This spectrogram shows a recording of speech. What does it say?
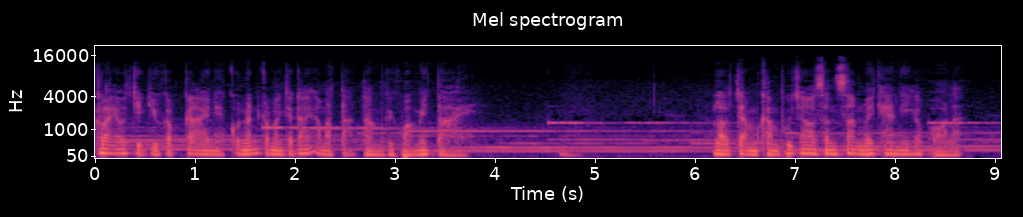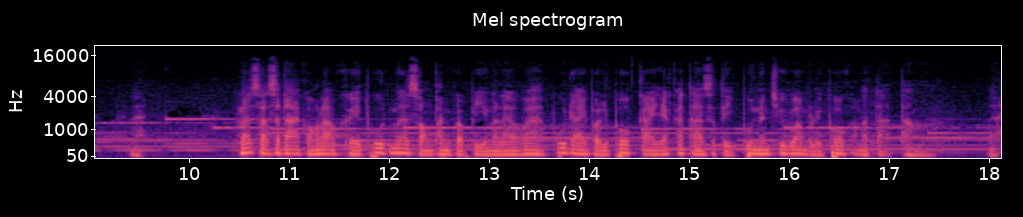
ใครเอาจิตอยู่กับกายเนี่ยคนนั้นกำลังจะได้อมตะธรรมคือความไม่ตาย เราจำคำผู้เจ้าสั้น ๆ ไว้แค่นี้ก็พอละนะ พระศาสดาของเราเคยพูดเมื่อ 2,000 กว่าปีมาแล้วว่า ผู้ใดบริโภคกายคตาสติผู้นั้นชื่อว่าบริโภคอมตะธรรมนะ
